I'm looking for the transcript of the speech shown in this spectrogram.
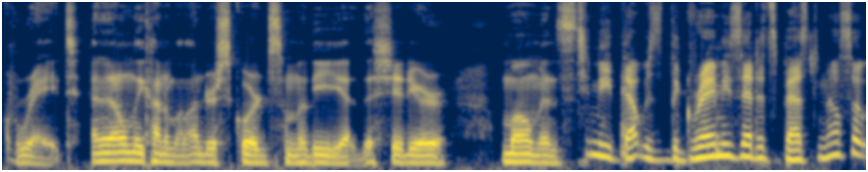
great. And it only kind of underscored some of the uh, the shittier moments. to me that was the Grammys at its best, and also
